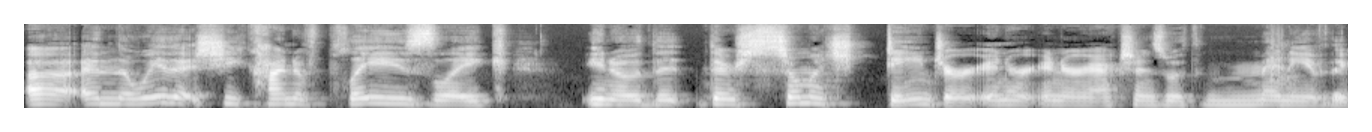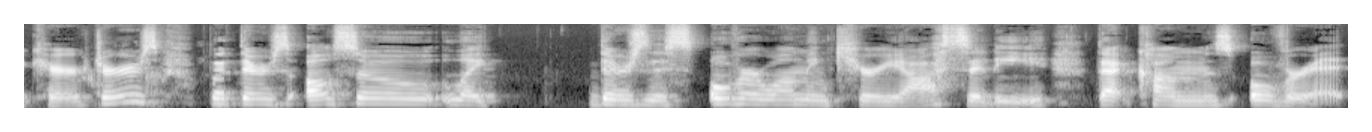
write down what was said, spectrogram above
uh, and the way that she kind of plays like you know that there's so much danger in her interactions with many of the characters but there's also like there's this overwhelming curiosity that comes over it.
